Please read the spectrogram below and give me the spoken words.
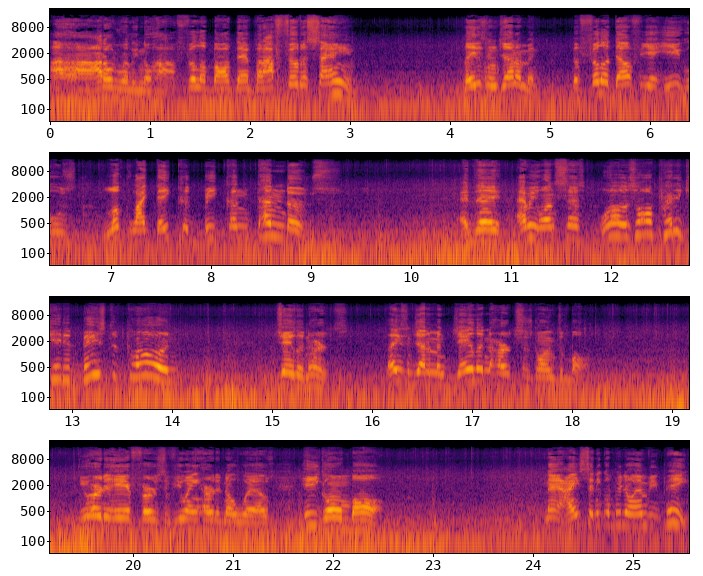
Uh, I don't really know how I feel about that, but I feel the same. Ladies and gentlemen, the Philadelphia Eagles look like they could be contenders. And they everyone says, well, it's all predicated based upon Jalen Hurts. Ladies and gentlemen, Jalen Hurts is going to ball. You heard it here first. If you ain't heard it nowhere else, he going ball. Now, I ain't saying he gonna be no MVP,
